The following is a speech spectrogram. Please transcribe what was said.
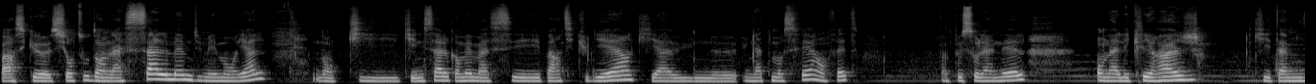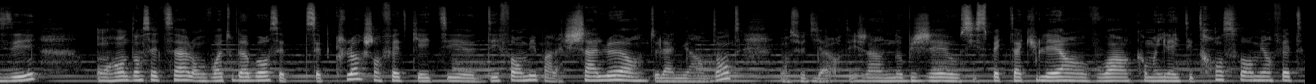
parce que surtout dans la salle même du mémorial, donc qui, qui est une salle quand même assez particulière, qui a une, une atmosphère en fait un peu solennelle. On a l'éclairage, qui est tamisé. On rentre dans cette salle, on voit tout d'abord cette, cloche en fait qui a été euh, déformée par la chaleur de la nuit ardente. On se dit alors déjà un objet aussi spectaculaire, voir comment il a été transformé en fait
